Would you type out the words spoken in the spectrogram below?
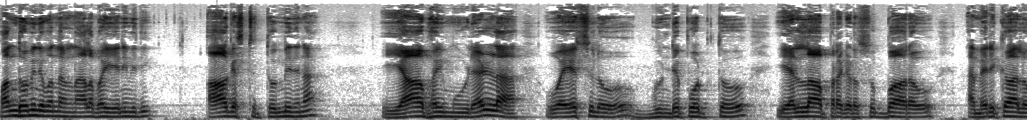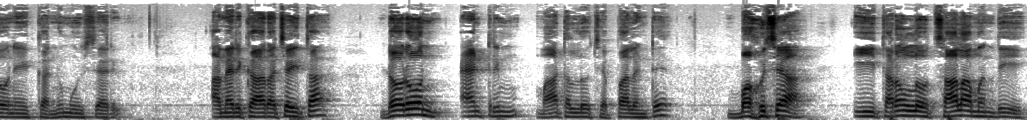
పంతొమ్మిది వందల నలభై ఎనిమిది ఆగస్టు తొమ్మిదిన యాభై మూడేళ్ళ వయస్సులో గుండెపోటుతో ఎల్లా ప్రగడ సుబ్బారావు అమెరికాలోనే కన్నుమూశారు. అమెరికా రచయిత డోరోన్ యాంట్రిమ్ మాటల్లో చెప్పాలంటే బహుశా ఈ తరంలో చాలామంది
